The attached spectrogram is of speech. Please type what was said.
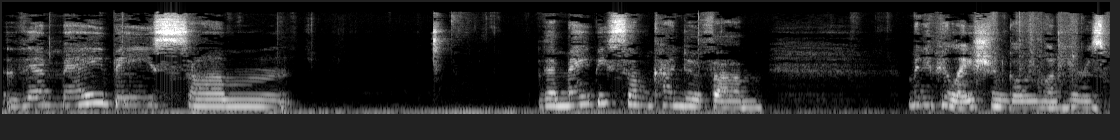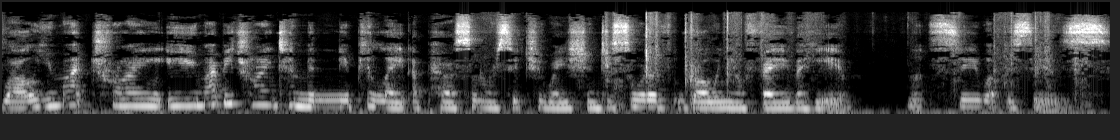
There may be some, there may be some kind of um, manipulation going on here as well. You might try, you might be trying to manipulate a person or a situation to sort of go in your favor here. Let's see what this is.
